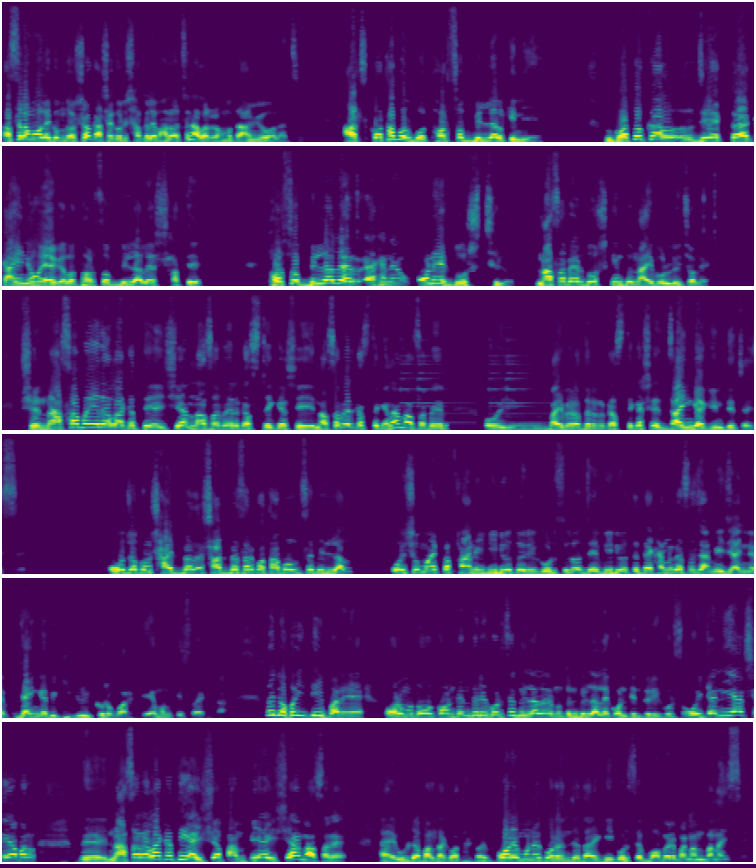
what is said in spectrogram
আসসালামু আলাইকুম দর্শক, আশা করি সকলে ভালো আছেন, আল্লাহর রহমতে আমিও ভালো আছি। আজ কথা বলব থরসব বিল্লালকে নিয়ে। গতকাল যে একটা কাহিনী হয়ে গেল থরসব বিল্লালের সাথে থরসব বিল্লালের এখানে অনেক দোষ ছিল। নাসাবের দোষ কিন্তু নাই বললেই চলে। সে নাসাবের এলাকাতে এসে, নাসাবের কাছ থেকে সে, নাসাবের কাছ থেকে না, নাসাবের ওই ভাই বেরাদারের কাছ থেকে সে জাইঙ্গা কিনতে চাইছে। ও যখন ষাট ষাট কথা বলছে বিল্লাল ওই সময় একটা ফানি ভিডিও তৈরি করছিল, যে ভিডিওতে দেখানো গেছে যে আমি জাইঙ্গা বিক্রি করব আর কি, এমন কিছু একটা। তো এটা হইতেই পারে, ওর মতো ওর কন্টেন্ট তৈরি করছে, বিল্লালের মতন বিল্লালে কন্টেন্ট তৈরি করছে। ওইটা নিয়ে সে আবার নাসার এলাকাতে আইসা, পাম্পে আইসা, নাসারে হ্যাঁ উল্টা পাল্টা কথা কয়। পরে মনে করেন যে তারা কি করছে, ববের বানান বানাইছে।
